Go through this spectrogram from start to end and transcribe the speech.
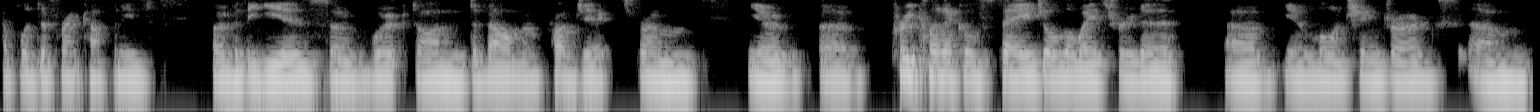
couple of different companies over the years. So worked on development projects from, you know, uh, preclinical stage all the way through to, uh, you know, launching drugs. Um,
